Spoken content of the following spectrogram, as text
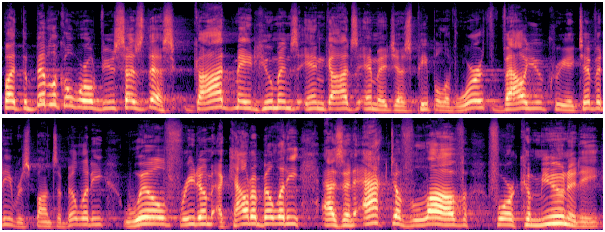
But the biblical worldview says this God made humans in God's image as people of worth, value, creativity, responsibility, will, freedom, accountability, as an act of love for community.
